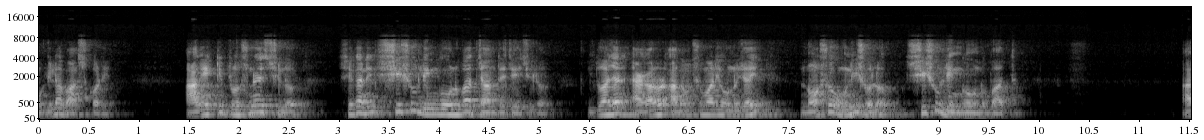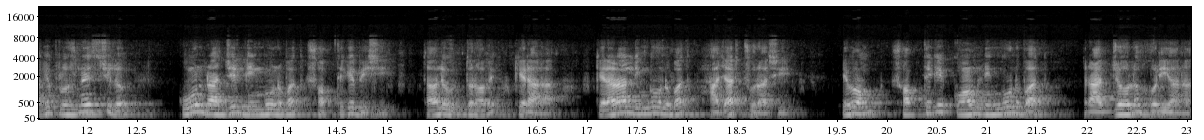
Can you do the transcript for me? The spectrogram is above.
মহিলা বাস করে। আগে একটি প্রশ্ন এসেছিল, সেখানে শিশু লিঙ্গ অনুপাত জানতে চেয়েছিল। দু হাজার এগারোর আদমশুমারি অনুযায়ী নশো উনিশ হলো শিশু লিঙ্গ অনুপাত। আগে প্রশ্ন এসেছিল কোন রাজ্যের লিঙ্গ অনুপাত সব থেকে বেশি? তাহলে উত্তর হবে কেরালা। কেরালার লিঙ্গ অনুপাত হাজার চুরাশি এবং সব থেকে কম লিঙ্গ অনুপাত রাজ্য হলো হরিয়ানা।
